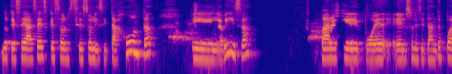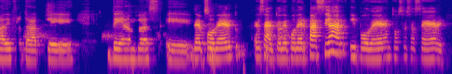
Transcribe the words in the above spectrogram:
Lo que se hace es que se solicita junta eh, la visa para que el solicitante pueda disfrutar de de ambas. Eh, de poder, exacto, de poder pasear y poder entonces hacer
